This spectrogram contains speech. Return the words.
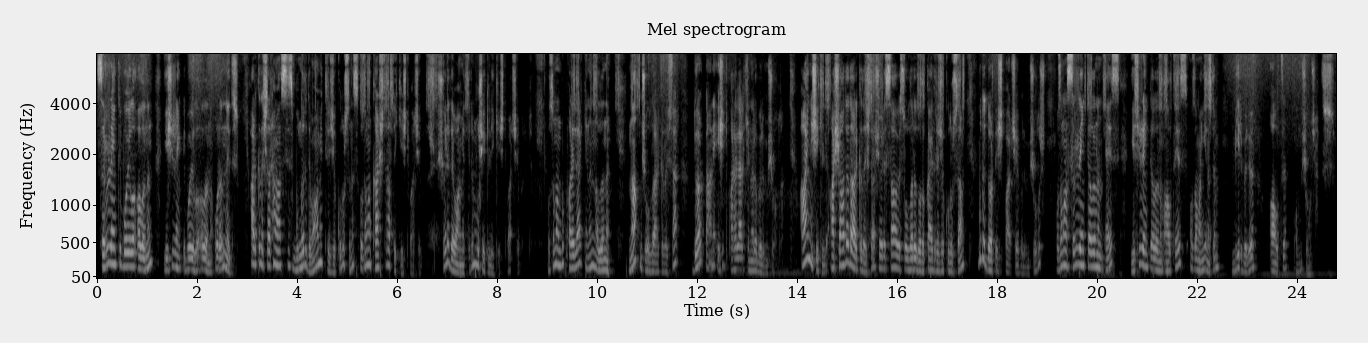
Sarı renkli boyalı alanın yeşil renkli boyalı alanı oranı nedir? Arkadaşlar hemen siz bunları devam ettirecek olursanız o zaman karşı tarafta iki eşit parça bölünür. Şöyle devam ettirin bu şekilde iki eşit parça bölündü. O zaman bu paralel kenarın alanı ne yapmış oldu arkadaşlar? 4 tane eşit paralel kenara bölünmüş oldu. Aynı şekilde aşağıda da arkadaşlar şöyle sağ ve sollara doğru kaydıracak olursam bu da 4 eşit parçaya bölünmüş olur. O zaman sarı renkli alanım S, yeşil renkli alanım 6S. O zaman yanıtım 1 bölü 6 olmuş olacaktır.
